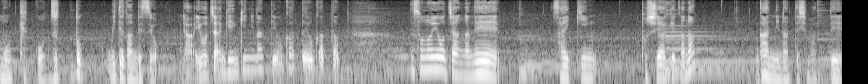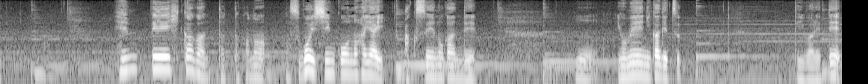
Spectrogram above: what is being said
もう結構ずっと見てたんですよ。いやようちゃん元気になってよかったよかったでそのようちゃんがね最近年明けかながんになってしまって扁平皮下がんだったかな。すごい進行の早い悪性のがんでもう余命2ヶ月って言われて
